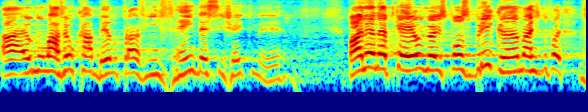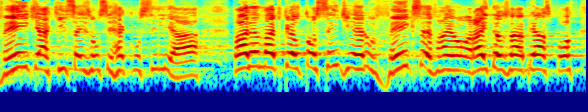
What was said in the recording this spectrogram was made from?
ah, eu não lavei o cabelo para vir. Vem desse jeito mesmo. Palhando é porque eu e meu esposo brigamos, a gente não foi. Vem que aqui vocês vão se reconciliar. Palhando, mas porque eu estou sem dinheiro, vem que você vai orar e Deus vai abrir as portas.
